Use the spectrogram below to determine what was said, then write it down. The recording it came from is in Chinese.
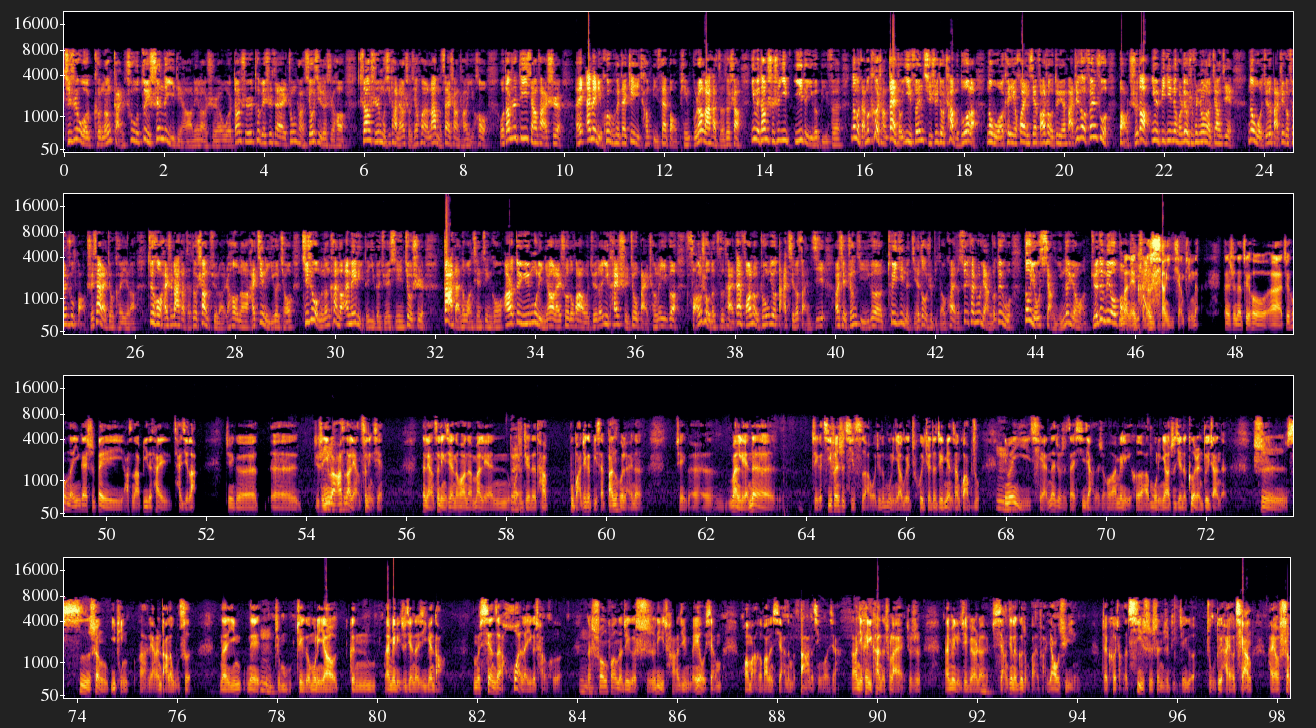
其实我可能感触最深的一点啊，林老师，我当时特别是在中场休息的时候，当时姆希塔良首先换了拉姆塞上场以后，我当时第一想法是，哎，埃梅里会不会在这一场比赛保平，不让拉卡泽特上？因为当时是一一的一个比分，那么咱们客场带走一分，其实就差不多了。那我可以换一些防守队员，把这个分数保持到，因为毕竟那会儿六十分钟了将近，那我觉得把这个分数保持下来就可以了。最后还是拉卡泽特上去了，然后呢还进了一个球。其实我们能看到埃梅里的一个决心，就是大胆的往前进攻。而对于穆里尼奥来说的话，我觉得一开始就摆成了一个防守的姿态，但防守中又打起了反击，而且整体一个推进的节奏是比较快的。所以看出两个队伍都有想赢的愿望，绝对没有保。曼联可能是想赢想平的，但是呢，最后啊，最后呢，应该是被阿森纳逼得太太紧了。这个呃，就是因为阿森纳两次领先，那两次领先的话呢，曼联我是觉得他。不把这个比赛扳回来呢，这个曼联的这个积分是其次啊。我觉得穆里尼奥会会觉得这个面子上挂不住，因为以前呢就是在西甲的时候，埃梅里和穆里尼奥之间的个人对战呢是四胜一平啊，两人打了五次，那因那就这个穆里尼奥跟埃梅里之间呢是一边倒。那么现在换了一个场合，那双方的这个实力差距没有像。皇马和巴伦西亚那么大的情况下啊，你可以看得出来，就是埃梅里这边呢想尽了各种办法要去赢，在客场的气势甚至比这个主队还要强，还要胜，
